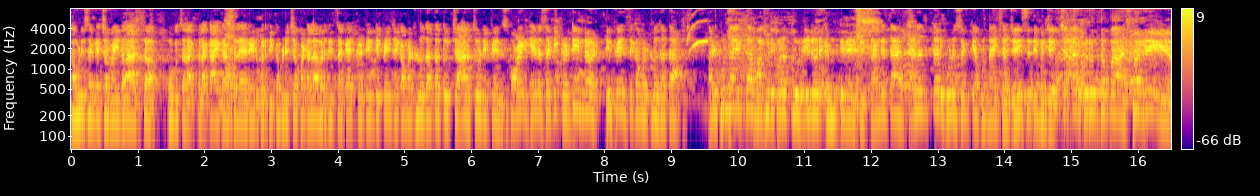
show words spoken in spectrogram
हावडी संघाच्या मैदानात बघूचा लागतला काय घडतला रेड वरती. कबड्डीच्या पटलावरती सगळ्यात कठीण डिफेन्स एका म्हटलं जाता. तो चारचो डिफेन्स पॉईंट घेण्यासाठी कठीण डिफेन्स एका म्हटलं जाता. आणि पुन्हा एकदा माघारी परतलो. रेडर एमटी रेडची सांगता त्यानंतर गुणसंख्या पुन्हा एकदा जयसे ते म्हणजे चार विरुद्ध पाच. रेड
